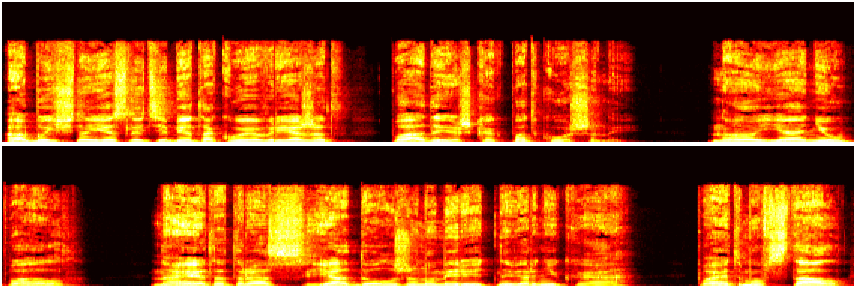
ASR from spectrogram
Обычно, если тебе такое врежет, падаешь, как подкошенный. Но я не упал. На этот раз я должен умереть наверняка. Поэтому встал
